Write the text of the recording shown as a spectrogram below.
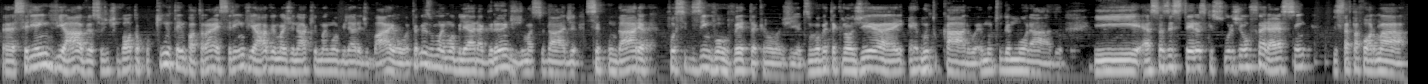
É, seria inviável, se a gente volta um pouquinho tempo atrás, seria inviável imaginar que uma imobiliária de bairro, ou até mesmo uma imobiliária grande de uma cidade secundária, fosse desenvolver tecnologia. Desenvolver tecnologia é, é muito caro, é muito demorado. E essas esteiras que surgem oferecem, de certa forma,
